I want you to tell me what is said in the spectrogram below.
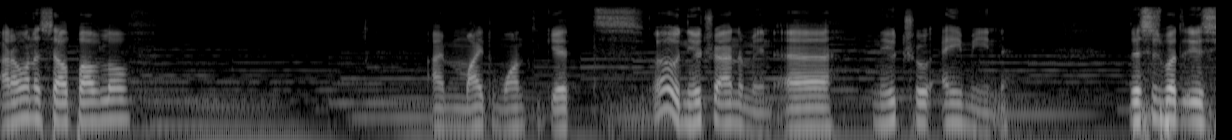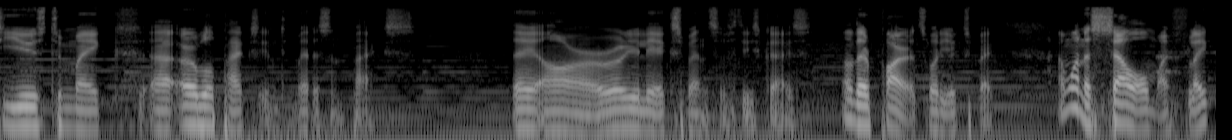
I don't want to sell Pavlov. I might want to get oh neutroamine. Uh, neutroamine. This is what is used to make uh, herbal packs into medicine packs. They are really expensive. These guys. Oh, they're pirates. What do you expect? I want to sell all my flake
